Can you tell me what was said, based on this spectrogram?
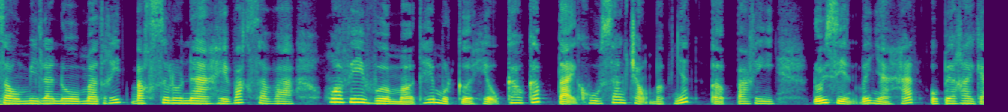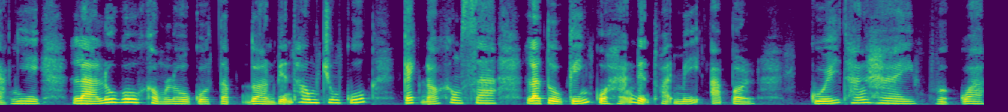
Sau Milano, Madrid, Barcelona hay Warsaw, Hoa Vi vừa mở thêm một cửa hiệu cao cấp tại khu sang trọng bậc nhất ở Paris, đối diện với nhà hát Opera Garnier là logo khổng lồ của tập đoàn viễn thông Trung Quốc, cách đó không xa là tủ kính của hãng điện thoại Mỹ Apple. Cuối tháng 2 vừa qua,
